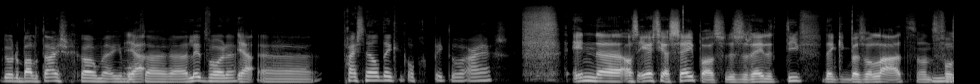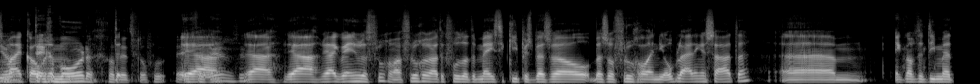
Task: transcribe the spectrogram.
door de ballotage gekomen en je mocht daar eh, lid worden. Ja. Eh, vrij snel denk ik opgepikt door Ajax. In de, als eerste jaar C-pas, dus relatief denk ik best wel laat. Want volgens Ja, mij komen er tegenwoordig gebeurt veel vro- eh, veel Ja, ja, ja, ja, ik weet niet hoe dat vroeger Maar vroeger had ik het gevoel dat de meeste keepers best wel, best wel vroeg al in die opleidingen zaten. Ehm, ik kwam het team met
